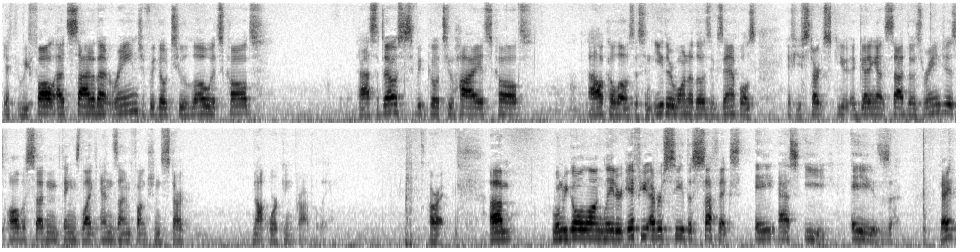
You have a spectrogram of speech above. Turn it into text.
If we fall outside of that range, if we go too low, it's called acidosis. If we go too high, it's called alkalosis. In either one of those examples, If you start uh, getting outside those ranges, all of a sudden things like enzyme functions start not working properly. All right. Um, when we go along later, if you ever see the suffix ase, ase, okay,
